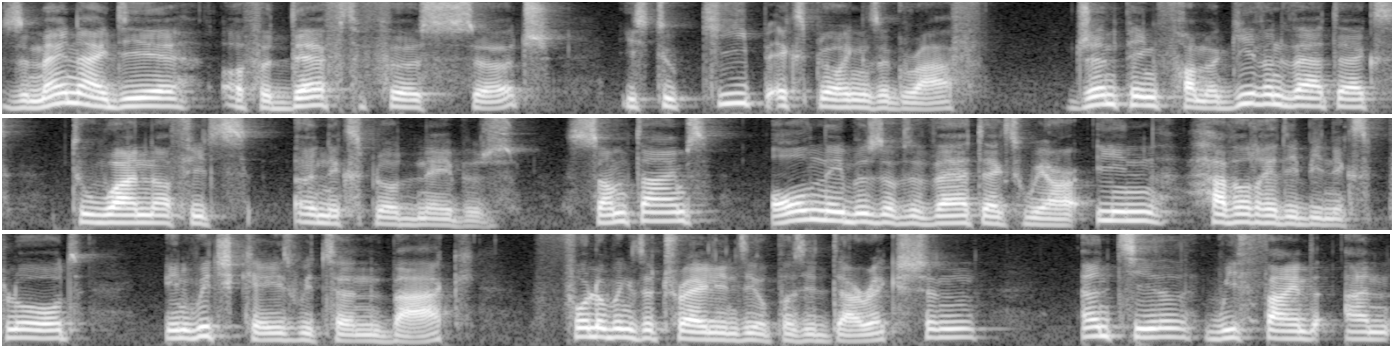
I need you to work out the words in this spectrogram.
The main idea of a depth first search is to keep exploring the graph jumping from a given vertex to one of its unexplored neighbors. Sometimes all neighbors of the vertex we are in have already been explored, in which case we turn back, following the trail in the opposite direction, until we find an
